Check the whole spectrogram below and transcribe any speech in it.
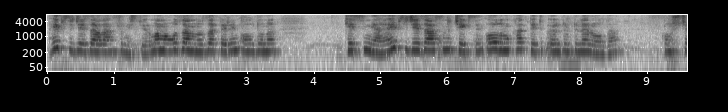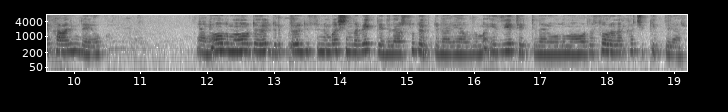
Hepsi cezalansın istiyorum ama Ozan'la Zafer'in olduğunu kesin yani. Hepsi cezasını çeksin. Oğlumu katletip öldürdüler orada. Konuşacak halim de yok. Yani oğlumu orada öldürüp öldüsünün başında beklediler. Su döktüler yavruma. Eziyet ettiler oğluma orada. Sonra da kaçıp gittiler.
